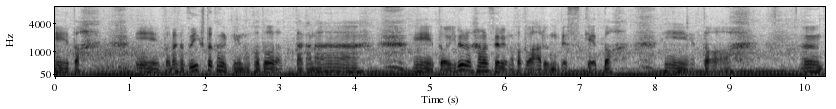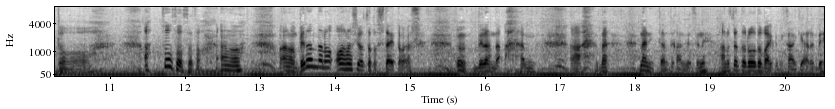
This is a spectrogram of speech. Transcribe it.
えーと、えーと、なんか ZWIFT 関係のことだったかな。えーと、いろいろ話せるようなことはあるんですけど、えーと、うんと、あそうそうそうそう。あのあのベランダのお話をちょっとしたいと思います。うんベランダ。あな何言ったんって感じですね。あのちょっとロードバイクに関係あるんで。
